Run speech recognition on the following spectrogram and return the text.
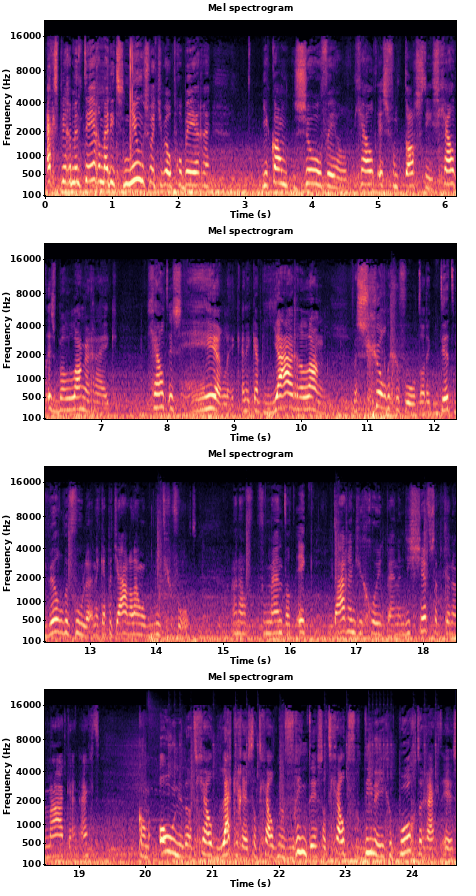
experimenteren met iets nieuws wat je wil proberen. Je kan zoveel. Geld is fantastisch. Geld is belangrijk. Geld is heerlijk. En ik heb jarenlang me schuldig gevoeld dat ik dit wilde voelen. En ik heb het jarenlang ook niet gevoeld. En op het moment dat ik daarin gegroeid ben en die shifts heb kunnen maken en echt kan ownen dat geld lekker is, dat geld mijn vriend is, dat geld verdienen je geboorterecht is,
